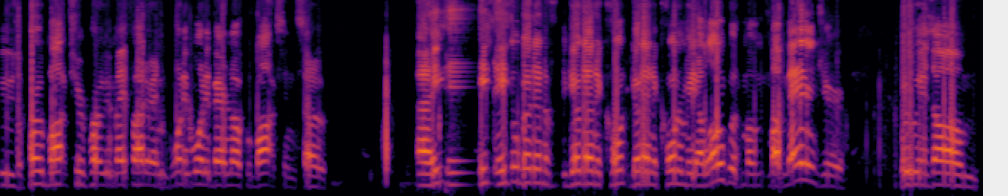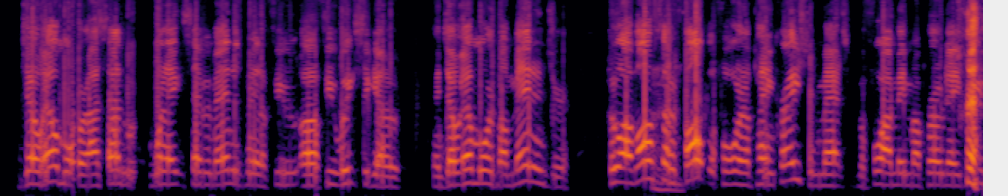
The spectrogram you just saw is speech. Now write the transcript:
who's a pro boxer, pro MMA fighter, and one one bare knuckle boxing, so uh, he, he he's gonna go down to go down to corner go down to corner me along with my, my manager, who is um Joe Elmore. I signed one eight seven management a few uh, a few weeks ago, and Joe Elmore is my manager, who I've also fought before in a pankration match before I made my pro debut,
